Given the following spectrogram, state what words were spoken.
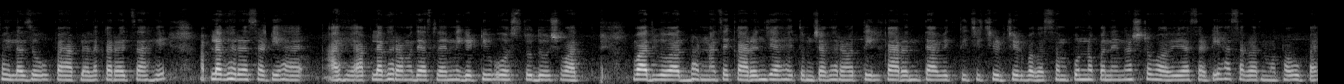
पहिला जो उपाय आपल्याला करायचा आहे आपल्या घरासाठी हा आहे. आपल्या घरामध्ये असलेल्या निगेटिव्ह वस्तू दोष वाद वादविवाद भांडणाचे कारण जे आहे तुमच्या घरातील कारण त्या व्यक्तीची चिडचिड बघा संपूर्णपणे नष्ट व्हावी यासाठी हा सगळ्यात मोठा उपाय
